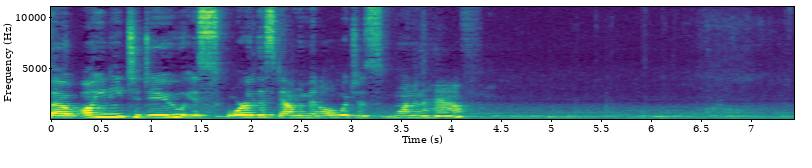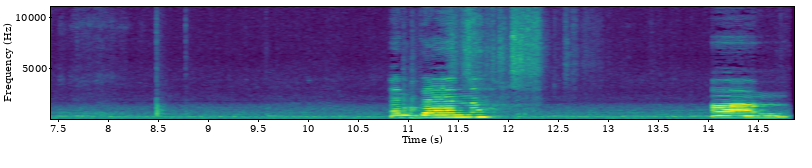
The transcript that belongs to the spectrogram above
So all you need to do is score this down the middle, which is one and a half. And then um,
